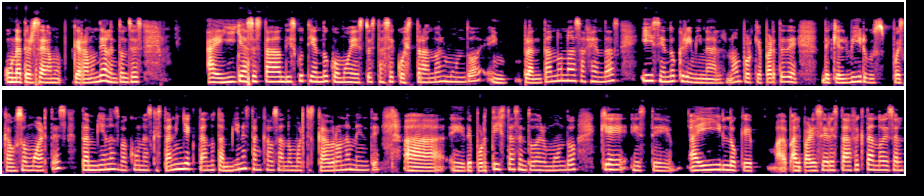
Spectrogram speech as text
una tercera guerra mundial. Entonces, ahí ya se está discutiendo cómo esto está secuestrando al mundo, implantando unas agendas y siendo criminal, ¿no? Porque aparte de, que el virus pues causó muertes, también las vacunas que están inyectando también están causando muertes cabronamente a eh, deportistas en todo el mundo que este, ahí lo que al parecer está afectando es a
